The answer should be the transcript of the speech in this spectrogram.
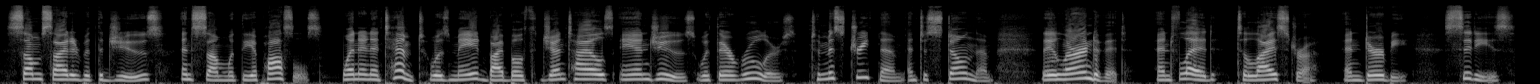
Some sided with the Jews, and some with the apostles. When an attempt was made by both Gentiles and Jews with their rulers to mistreat them and to stone them, they learned of it and fled to Lystra and Derbe, cities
